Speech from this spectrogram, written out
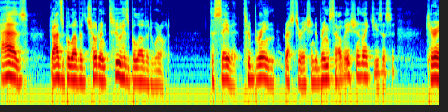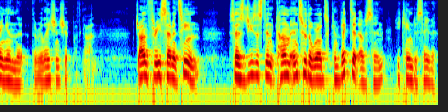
as God's beloved children to his beloved world to save it, to bring restoration, to bring salvation like Jesus carrying in the, the relationship with God. John 3 17 says Jesus didn't come into the world to convict it of sin, he came to save it.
